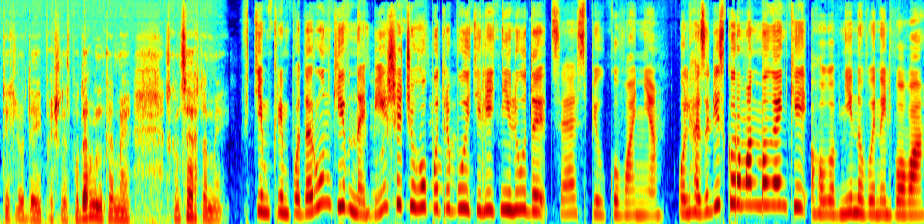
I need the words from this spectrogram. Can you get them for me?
тих людей, прийшли з подарунками, з концертами. Втім, крім подарунків, найбільше чого потребують літні люди – це спілкування. Ольга Залізко, Роман Маленький. Головні новини Львова.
